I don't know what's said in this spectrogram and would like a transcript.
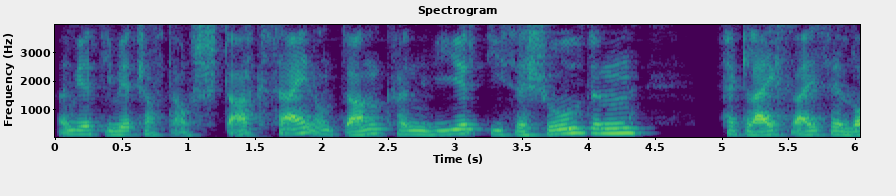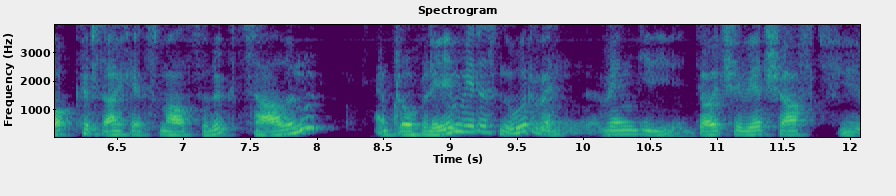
dann wird die Wirtschaft auch stark sein und dann können wir diese Schulden vergleichsweise locker, sage ich jetzt mal, zurückzahlen. Ein Problem wird es nur, wenn, wenn die deutsche Wirtschaft für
